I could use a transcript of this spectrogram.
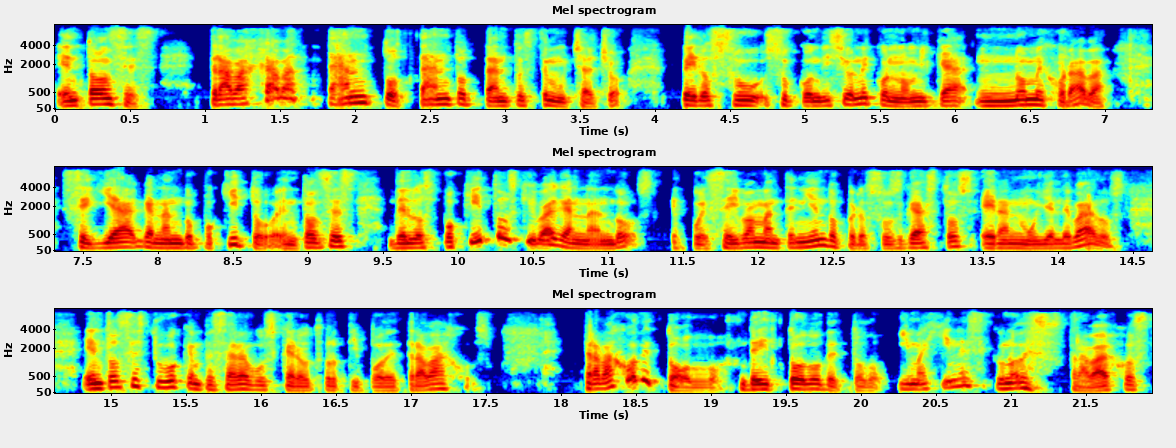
Entonces, Trabajaba tanto, tanto, tanto este muchacho, pero su, su, condición económica no mejoraba, seguía ganando poquito. Entonces, de los poquitos que iba ganando, pues se iba manteniendo, pero sus gastos eran muy elevados. Entonces tuvo que empezar a buscar otro tipo de trabajos. Trabajó de todo, de todo, de todo. Imagínense que uno de sus trabajos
